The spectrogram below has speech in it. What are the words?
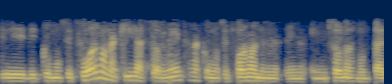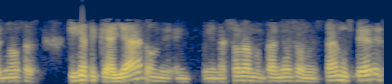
eh, de cómo se forman aquí las tormentas a cómo se forman en, en, zonas montañosas. Fíjate que allá, donde en, en la zona montañosa donde están ustedes,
